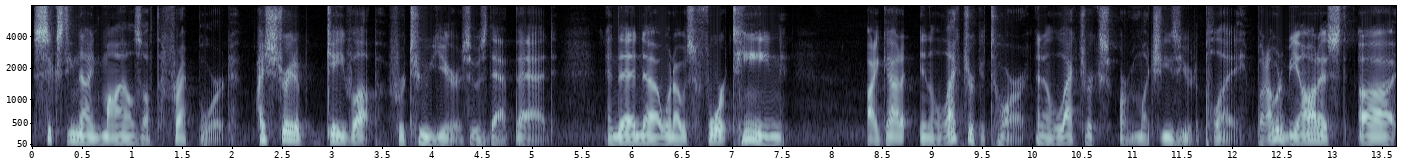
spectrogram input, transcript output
69 miles off the fretboard. I straight up gave up for two years. It was that bad. And then uh, when I was 14, I got an electric guitar, and electrics are much easier to play. But I'm going to be honest, uh,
